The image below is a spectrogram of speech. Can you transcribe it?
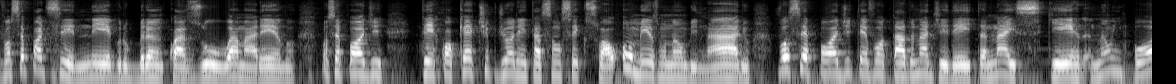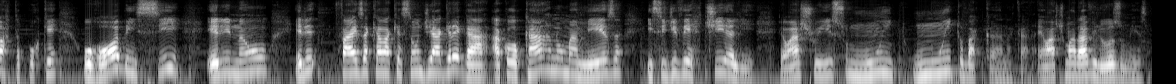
você pode ser negro, branco, azul, amarelo, você pode ter qualquer tipo de orientação sexual ou mesmo não binário, você pode ter votado na direita, na esquerda, não importa, porque o hobby em si, ele não, ele faz aquela questão de agregar, a colocar numa mesa e se divertir ali. Eu acho isso muito, muito bacana, cara. Eu acho maravilhoso mesmo.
